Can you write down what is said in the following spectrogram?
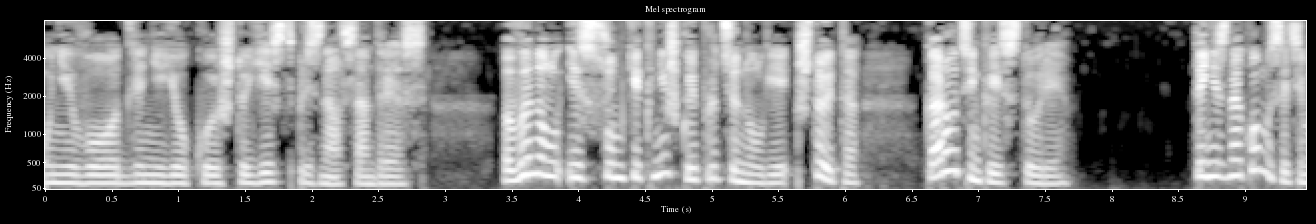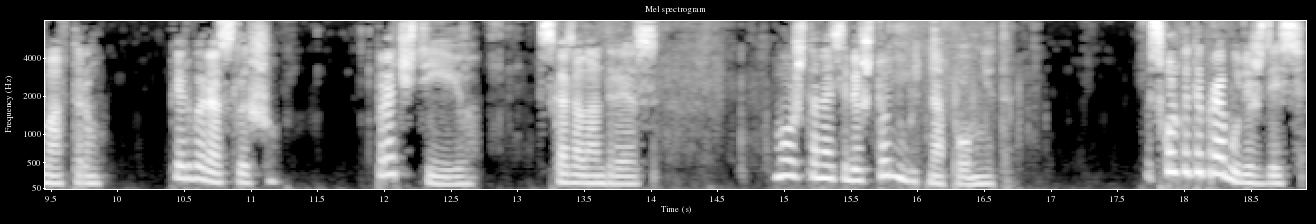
«У него для нее кое-что есть», — признался Андреас. Вынул из сумки книжку и протянул ей. «Что это? Коротенькая история. Ты не знакома с этим автором?» «Первый раз слышу». «Прочти ее», — сказал Андреас. «Может, она тебе что-нибудь напомнит». «Сколько ты пробудешь здесь?»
